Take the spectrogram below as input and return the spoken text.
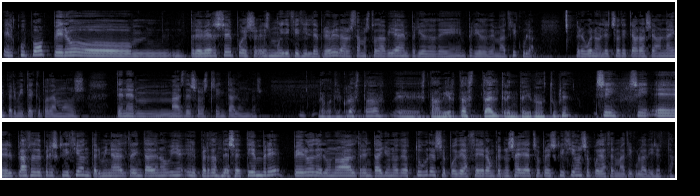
el cupo, pero mm, preverse pues es muy difícil de prever. Ahora estamos todavía en periodo de, periodo de matrícula. Pero bueno, el hecho de que ahora sea online permite que podamos tener más de esos 30 alumnos. ¿La matrícula está, eh, está abierta hasta el 31 de octubre? Sí, sí. El plazo de prescripción termina el 30 de, noviembre, eh, perdón, de septiembre, pero del 1 al 31 de octubre se puede hacer, aunque no se haya hecho prescripción, se puede hacer matrícula directa.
